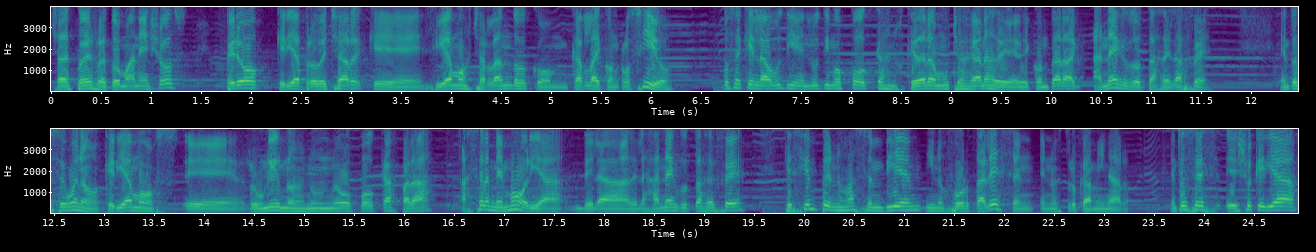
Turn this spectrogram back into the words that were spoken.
Ya después retoman ellos. Pero quería aprovechar que sigamos charlando con Carla y con Rocío. Vos sabés que en, la ulti- en el último podcast nos quedaron muchas ganas de, contar anécdotas de la fe. Entonces, bueno, queríamos eh, reunirnos en un nuevo podcast para hacer memoria de, la- de las anécdotas de fe que siempre nos hacen bien y nos fortalecen en nuestro caminar. Entonces, eh, yo quería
